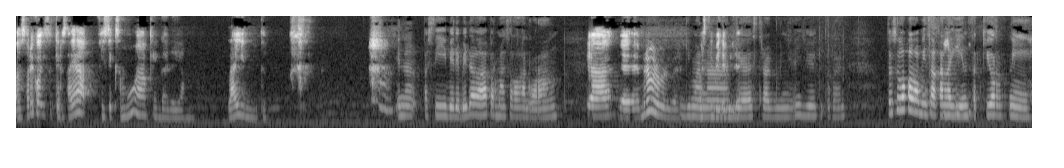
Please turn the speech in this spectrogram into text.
"Eh, sorry kok insecure saya fisik semua kayak nggak ada yang lain gitu. Ini pasti beda-beda lah permasalahan orang. Ya ya, ya. bener bener gimana pasti beda beda dia strugglingnya aja gitu kan. Terus lo kalau misalkan lagi insecure nih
